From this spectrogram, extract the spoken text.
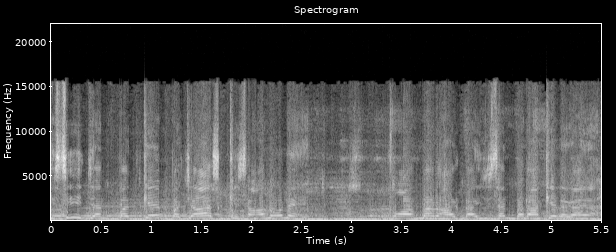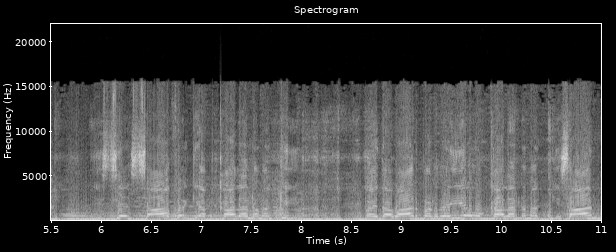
इसी जनपद के 50 किसानों ने फार्मर ऑर्गेनाइजेशन बना के लगाया। इससे साफ़ है कि अब काला नमक की पैदावार बढ़ रही है, वो काला नमक किसान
